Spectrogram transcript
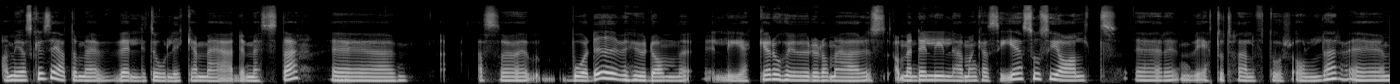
Ja, men jag skulle säga att de är väldigt olika med det mesta. Mm. Eh, Alltså, både i hur de leker och hur de är, ja, men det lilla man kan se socialt eh, vid ett och ett halvt års ålder. Eh,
